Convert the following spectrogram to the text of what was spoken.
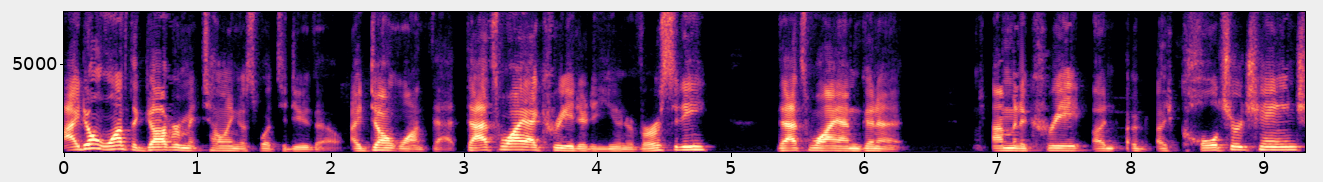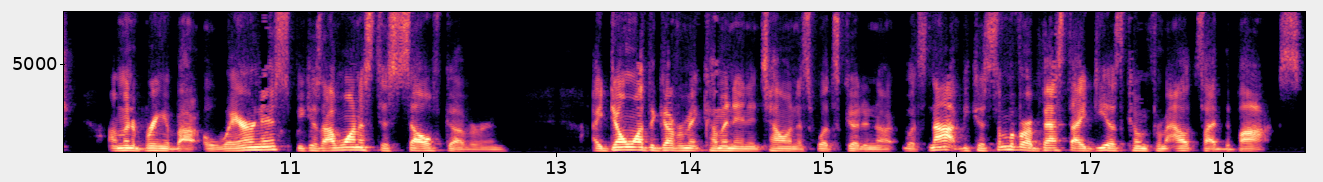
I don't want the government telling us what to do, though. I don't want that. That's why I created a university. That's why I'm gonna I'm gonna create a, a, a culture change. I'm gonna bring about awareness because I want us to self-govern. I don't want the government coming in and telling us what's good and what's not because some of our best ideas come from outside the box.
